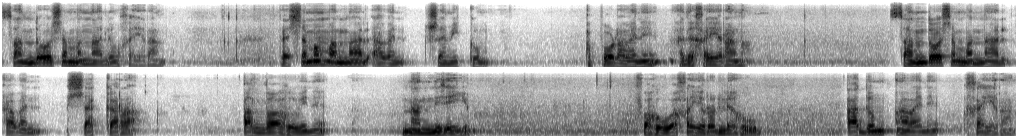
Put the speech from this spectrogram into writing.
സന്തോഷം വന്നാലും ഹൈറാണ്. വിഷമം വന്നാൽ അവൻ ക്ഷമിക്കും അപ്പോൾ അവന് അത് ഹൈറാണ്. സന്തോഷം വന്നാൽ അവൻ ശക്കറ അള്ളാഹുവിന് നന്ദി ചെയ്യും. ഫഹുവ ഹൈറുല്ലഹു അതും അവന് ഹൈറാണ്.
